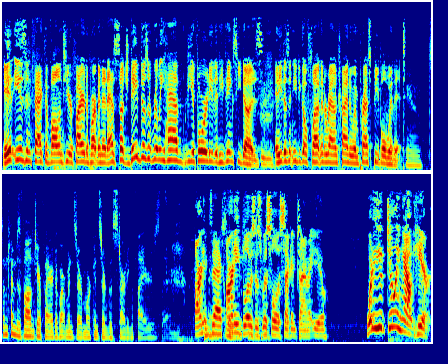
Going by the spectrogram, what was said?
it is. In fact, a volunteer fire department, and as such, Dave doesn't really have the authority that he thinks he does, mm. and he doesn't need to go flouting it around trying to impress people with it. Yeah. Sometimes volunteer fire departments are more concerned with starting fires than Arnie, Exactly. Arnie blows his whistle a second time at you. What are you doing out here?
